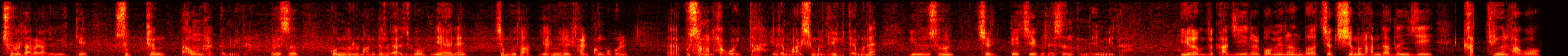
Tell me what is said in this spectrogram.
추를 달아가지고 이렇게 수평 다운할 겁니다. 그래서 꽃눈을 만들어가지고 내년에 전부 다 열매를 달 방법을 어, 구상을 하고 있다. 이런 말씀을 드리기 때문에 이런 수는 절대 제거를 해서는 안 됩니다. 여러분들 가지를 보면은 뭐 적심을 한다든지 카팅을 하고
